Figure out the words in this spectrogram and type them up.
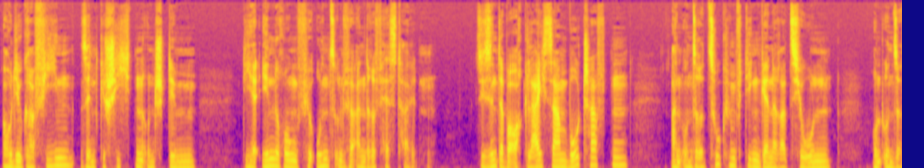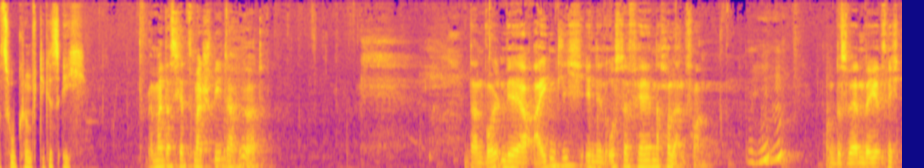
Audiografien sind Geschichten und Stimmen, die Erinnerungen für uns und für andere festhalten. Sie sind aber auch gleichsam Botschaften an unsere zukünftigen Generationen und unser zukünftiges Ich wenn man das jetzt mal später hört, dann wollten wir ja eigentlich in den Osterferien nach Holland fahren. Mhm. Und das werden wir jetzt nicht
